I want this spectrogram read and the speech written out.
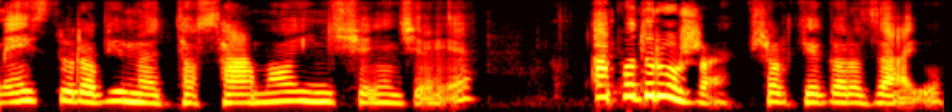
miejscu, robimy to samo i nic się nie dzieje. A podróże wszelkiego rodzaju,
